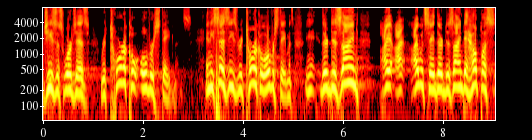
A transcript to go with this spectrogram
Jesus' words as rhetorical overstatements. And he says these rhetorical overstatements, they're designed, I, I, I would say, they're designed to help us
